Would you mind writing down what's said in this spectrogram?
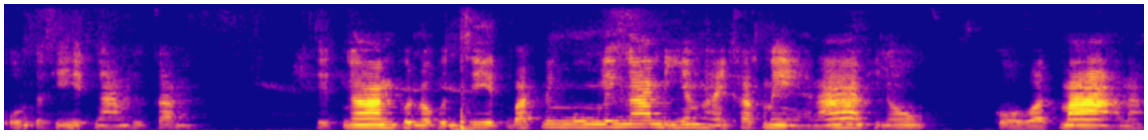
โอนก็สิเฮ็ดงานคือกันเฮ็ดงานเพิ่นว่าเพิ่นสิเฮ็ดบัตรในงงแรงงานอีหยังให้คักแน่นะพี่น้องก็วัดมานะ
